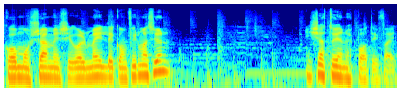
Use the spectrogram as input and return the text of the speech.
cómo ya me llegó el mail de confirmación. Y ya estoy en Spotify.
